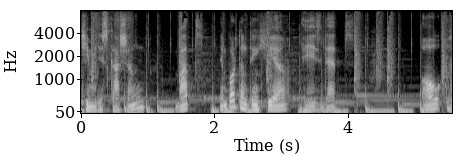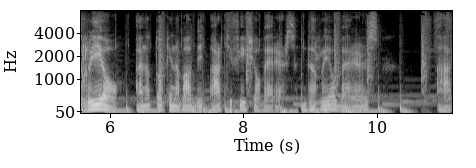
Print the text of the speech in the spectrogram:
team discussion. But the important thing here is that all real, I'm not talking about the artificial barriers, the real barriers are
